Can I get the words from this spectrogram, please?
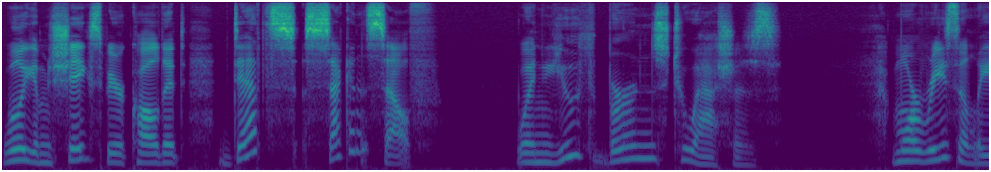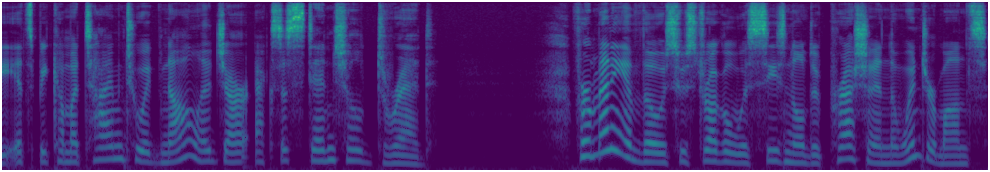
William Shakespeare called it death's second self, when youth burns to ashes. More recently, it's become a time to acknowledge our existential dread. For many of those who struggle with seasonal depression in the winter months,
